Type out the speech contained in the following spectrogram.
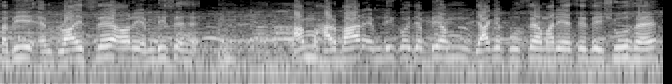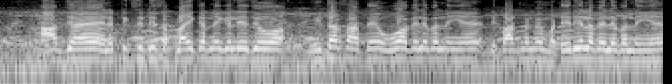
सभी एम्प्लॉयज़ से और एमडी से है। हम हर बार एमडी को जब भी हम जाके पूछते हैं, हमारे ऐसे ऐसे इशूज़ हैं आप जो है इलेक्ट्रिसिटी सप्लाई करने के लिए जो मीटर्स आते हैं, वो अवेलेबल नहीं है। डिपार्टमेंट में मटेरियल अवेलेबल नहीं है।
